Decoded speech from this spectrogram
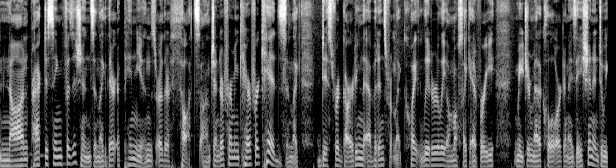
non-practicing physicians and like their opinions or their thoughts on gender affirming care for kids and like disregarding the evidence from like quite literally almost like every major medical organization. And do we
